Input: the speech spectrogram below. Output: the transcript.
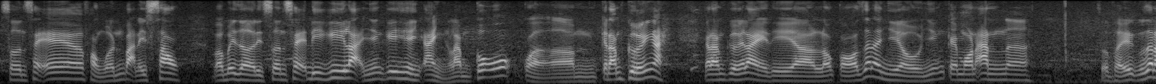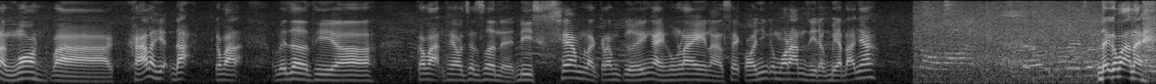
Sơn sẽ phỏng vấn bạn ấy sau. Và bây giờ thì Sơn sẽ đi ghi lại những cái hình ảnh làm cỗ của cái đám cưới này. Cái đám cưới này thì nó có rất là nhiều những cái món ăn tôi thấy cũng rất là ngon và khá là hiện đại các bạn ạ. Bây giờ thì uh, các bạn theo chân Sơn để đi xem là cái đám cưới ngày hôm nay là sẽ có những cái món ăn gì đặc biệt đã nhá. Đây các bạn này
